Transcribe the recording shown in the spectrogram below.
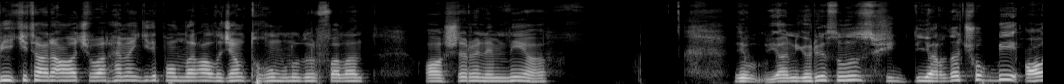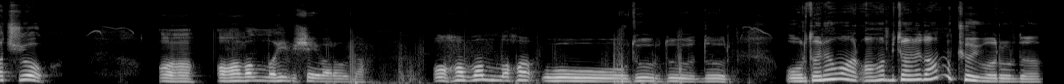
Bir iki tane ağaç var. Hemen gidip onları alacağım. Tohumunudur falan. Ağaçlar önemli ya. Yani görüyorsunuz diyarda çok bir ağaç yok. Aha, aha vallahi bir şey var orada. Aha vallahi o dur dur dur. Orada ne var? Aha bir tane daha mı köy var orada?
